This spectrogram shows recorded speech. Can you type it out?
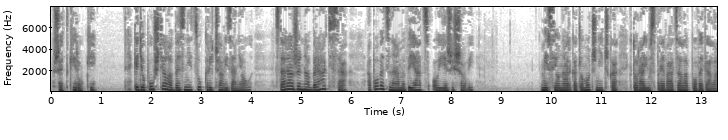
všetky ruky. Keď opúšťala väznicu, kričali za ňou. Stará žena, vráť sa a povedz nám viac o Ježišovi. Misionárka tlmočníčka, ktorá ju sprevádzala, povedala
